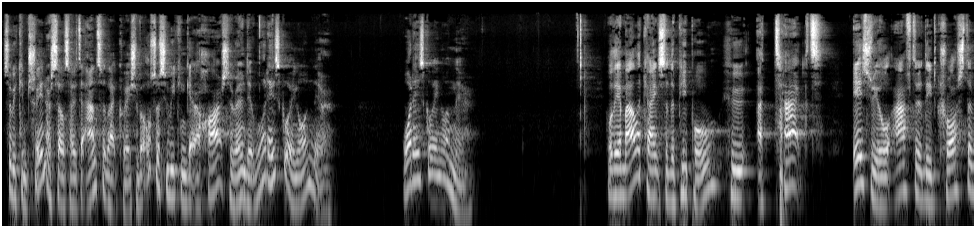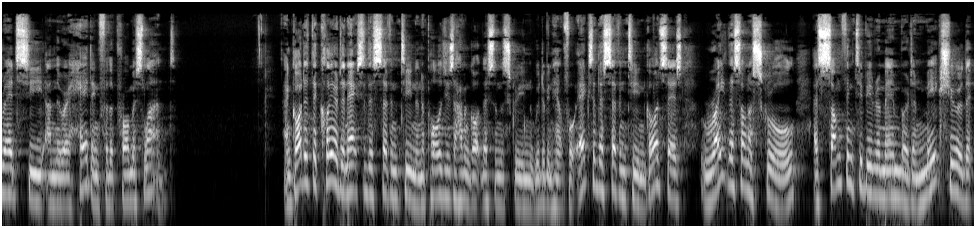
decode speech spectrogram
so we can train ourselves how to answer that question, but also so we can get our hearts around it. What is going on there? What is going on there? Well, the Amalekites are the people who attacked Israel after they'd crossed the Red Sea and they were heading for the promised land. And God had declared in Exodus 17, and apologies I haven't got this on the screen, would have been helpful. Exodus 17, God says, write this on a scroll as something to be remembered and make sure that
